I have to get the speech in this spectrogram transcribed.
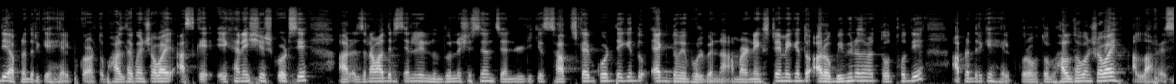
দিয়ে আপনাদেরকে হেল্প করার। তো ভালো থাকবেন সবাই। আজকে এখানেই শেষ করছি। আর যারা আমাদের চ্যানেলে নতুন এসেছেন চ্যানেলটিকে সাবস্ক্রাইব করতে কিন্তু একদমই ভুলবেন না। আমরা নেক্সট টাইমে কিন্তু আরও বিভিন্ন ধরনের তথ্য দিয়ে আপনাদেরকে হেল্প করব। তো ভালো থাকুন সবাই আল্লাহ হাফেজ।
